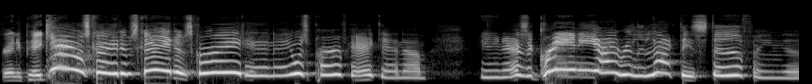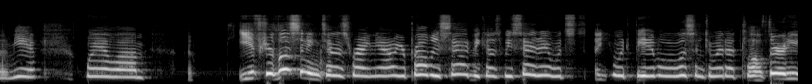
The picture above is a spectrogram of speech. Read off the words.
Granny Pig, yeah, it was great, it was great, it was great, and it was perfect, and, um, and as a granny, I really like this stuff, and, um, yeah, well, um, if you're listening to this right now, you're probably sad because we said it would you would be able to listen to it at 12:30,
